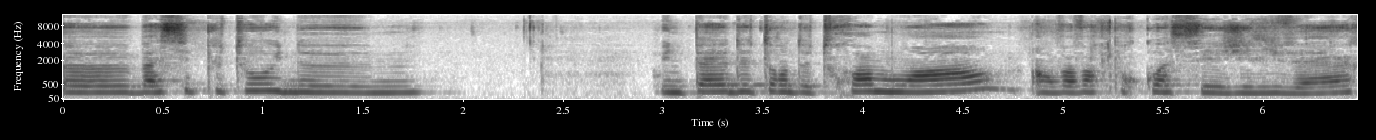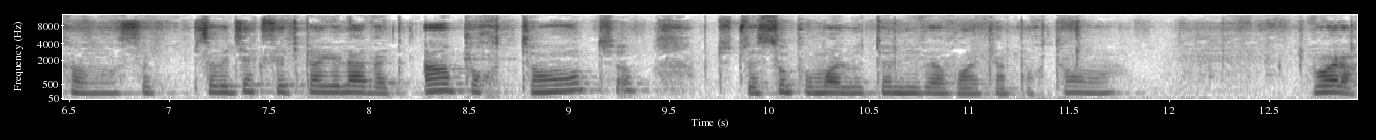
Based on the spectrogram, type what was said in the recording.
euh, bah, c'est plutôt une, période de temps de trois mois. On va voir pourquoi c'est j'ai l'hiver. Ça, veut dire que cette période-là va être importante. De toute façon, pour moi, l'automne et l'hiver vont être importants. Hein. Voilà.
